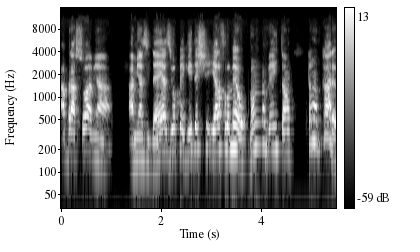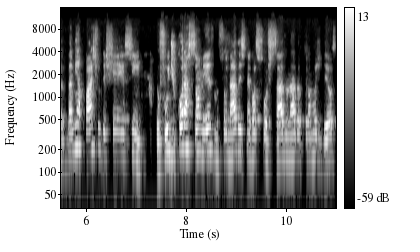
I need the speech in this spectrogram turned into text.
abraçou a minha, as minhas ideias e eu peguei deixei, e ela falou: Meu, vamos ver então. Então, cara, da minha parte eu deixei assim, eu fui de coração mesmo, não foi nada esse negócio forçado, nada, pelo amor de Deus.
